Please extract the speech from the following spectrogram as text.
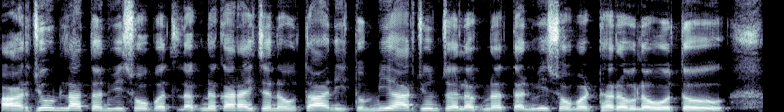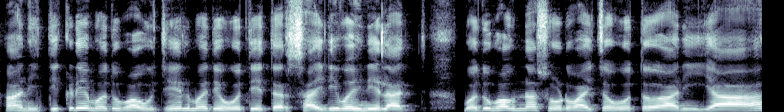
अर्जुनला तन्वीसोबत लग्न करायचं नव्हतं आणि तुम्ही अर्जुनचं लग्न तन्वीसोबत ठरवलं होतं. आणि तिकडे मधुभाऊ जेलमध्ये होते तर सायली वहिनीला मधुभाऊंना सोडवायचं होतं आणि या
